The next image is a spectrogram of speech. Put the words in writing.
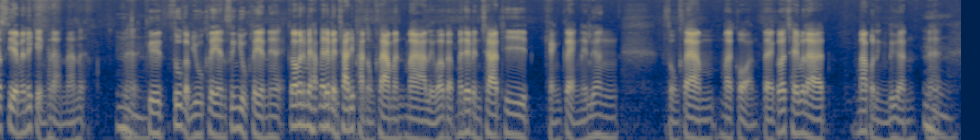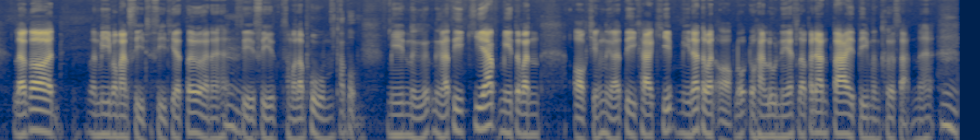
รัสเซียไม่ได้เก่งขนาดนั้นอะนะฮะคือสู้กับยูเครน ซึ่งยูเครนเนี่ยก็ไม่ได้ไม่ได้เป็นชาติที่ผ่านสงครามมันมา หรือว่าแบบไม่ได้เป็นชาติที่แข็งแกร่งในเรื่องสงครามมาก่อน แต่ก็ใช้เวลามากกว่าหนึ่งเดือนนะฮะอืมแล้วก็ มันมีประมาณสี่สี่ theater นะฮะอืมสี่สี่สมรภูมิครับผมมีเหนือเหนือตีเคียฟ มีตะวันออกเฉียงเหนือตีคาร์คิฟ มีด้านตะวันออกโดเนตสก์ลูฮานสก์ แล้วก็ด้านใต้ตีเมืองเคอร์ซอนนะฮะอืม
